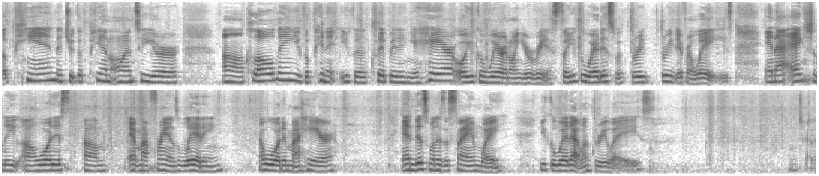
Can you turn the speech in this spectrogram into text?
a pin that you could pin onto your uh, clothing. You could pin it, you could clip it in your hair, or you can wear it on your wrist. So you can wear this with three three different ways. And I actually uh, wore this um, at my friend's wedding. I wore it in my hair. And this one is the same way. You could wear that one three ways. Let me try to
